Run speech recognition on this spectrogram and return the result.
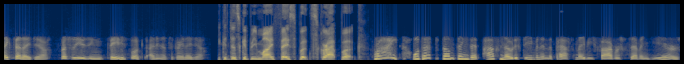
Like that idea, especially using Facebook. I think that's a great idea. You could this could be my Facebook scrapbook. Right. Well, that's something that I've noticed even in the past maybe five or seven years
